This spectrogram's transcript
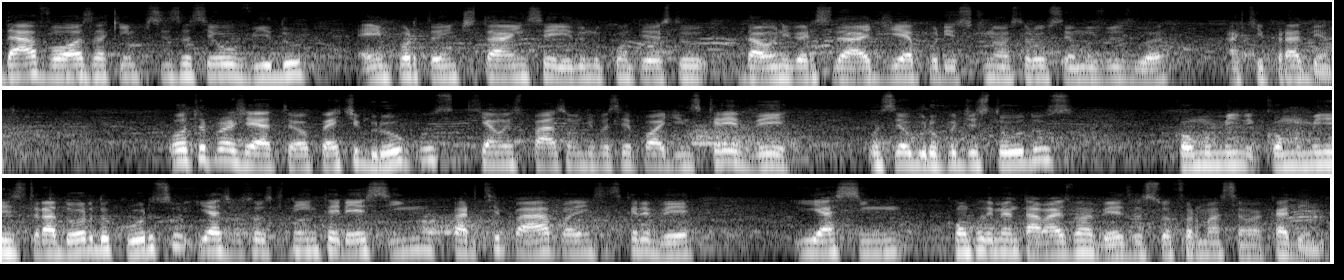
dar voz a quem precisa ser ouvido é importante estar inserido no contexto da universidade e é por isso que nós trouxemos o Slam aqui para dentro. Outro projeto é o PET Grupos, que é um espaço onde você pode inscrever o seu grupo de estudos como, como ministrador do curso e as pessoas que têm interesse em participar podem se inscrever e assim complementar mais uma vez a sua formação acadêmica.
